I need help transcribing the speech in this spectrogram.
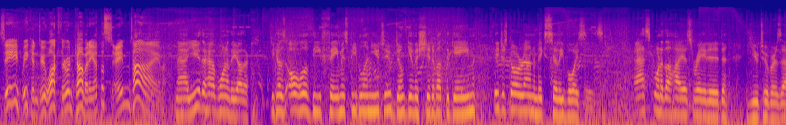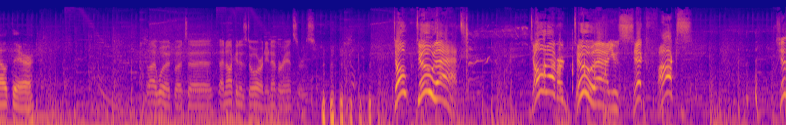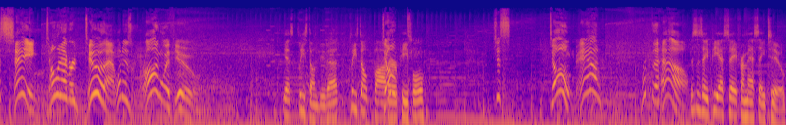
See, we can do walkthrough and comedy at the same time. Now, you either have one or the other. Because all of the famous people on YouTube don't give a shit about the game. They just go around and make silly voices. Ask one of the highest rated YouTubers out there. I would, but uh, I knock on his door and he never answers. Don't do that! Don't ever do that, you sick fox! Just saying, don't ever do that. What is wrong with you? Yes, please don't do that. Please don't bother Don't. people. Just don't, man. What the hell? This is a PSA from SA2.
